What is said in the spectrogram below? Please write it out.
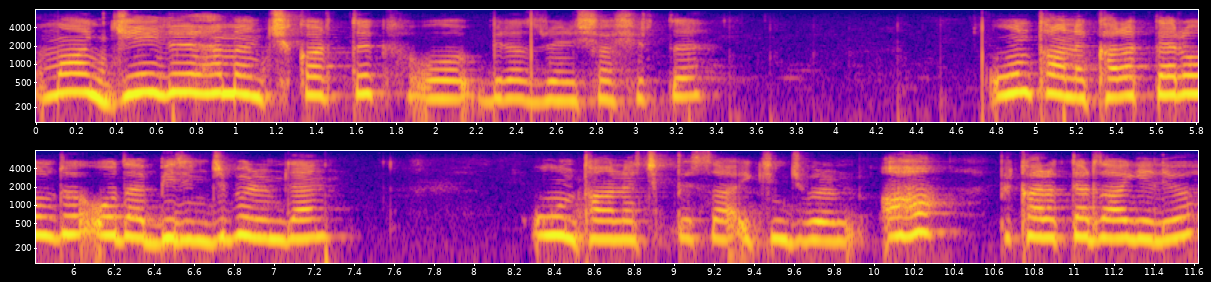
Ama G'yi hemen çıkarttık. O biraz beni şaşırttı. 10 tane karakter oldu. O da birinci bölümden 10 tane çıktıysa ikinci bölüm. Aha bir karakter daha geliyor.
